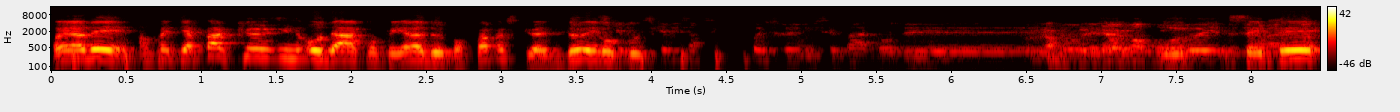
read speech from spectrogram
regardez, en fait, il n'y a pas qu'une Oda qu'on fait, il y en a deux. Pourquoi? Parce qu'il y a deux Hérokout. Pourquoi ils ne se réunissaient pas dans des, endroits pour eux C'était.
